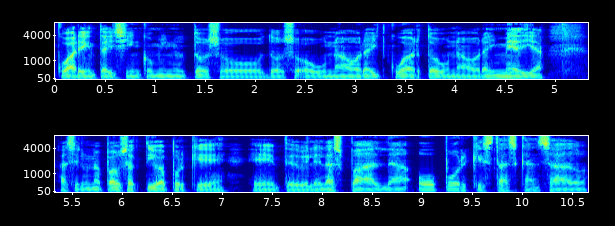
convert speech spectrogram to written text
45 minutos o dos o una hora y cuarto o una hora y media hacer una pausa activa porque eh, te duele la espalda o porque estás cansado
